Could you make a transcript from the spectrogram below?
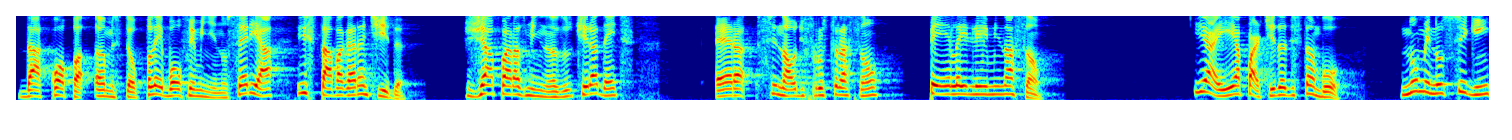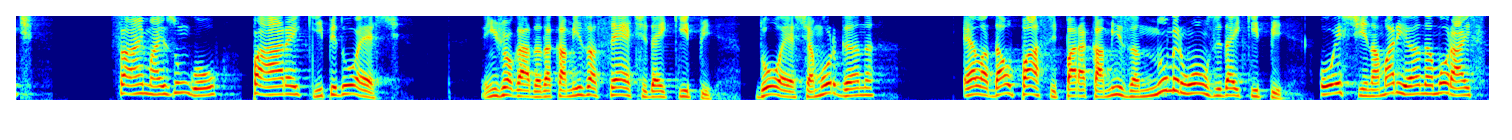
da Copa Amstel Playball Feminino Série A estava garantida. Já para as meninas do Tiradentes, era sinal de frustração pela eliminação. E aí a partida destambou. No minuto seguinte, sai mais um gol para a equipe do Oeste. Em jogada da camisa 7 da equipe do Oeste, a Morgana ela dá o passe para a camisa número 11 da equipe oestina Mariana Moraes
